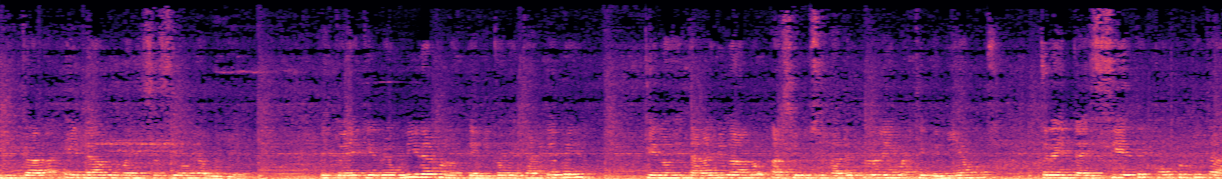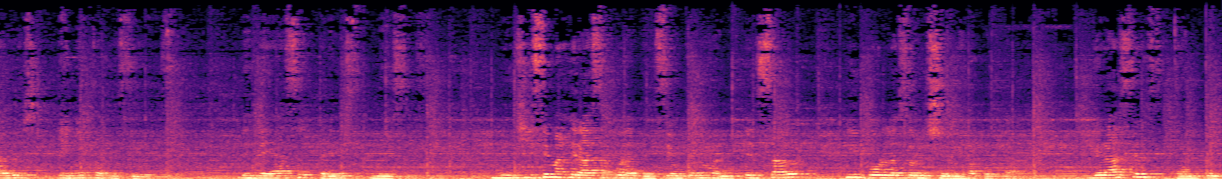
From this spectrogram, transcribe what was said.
ubicada en la urbanización La Bullera. Estoy aquí reunida con los técnicos de CanTV que nos están ayudando a solucionar el problema que teníamos 37 copropietarios desde hace tres meses. Muchísimas gracias por la atención que nos han dispensado y por las soluciones aportadas. Gracias, CanTV.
